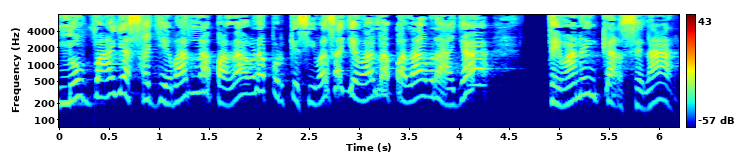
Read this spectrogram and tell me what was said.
No vayas a llevar la palabra porque si vas a llevar la palabra allá, te van a encarcelar.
